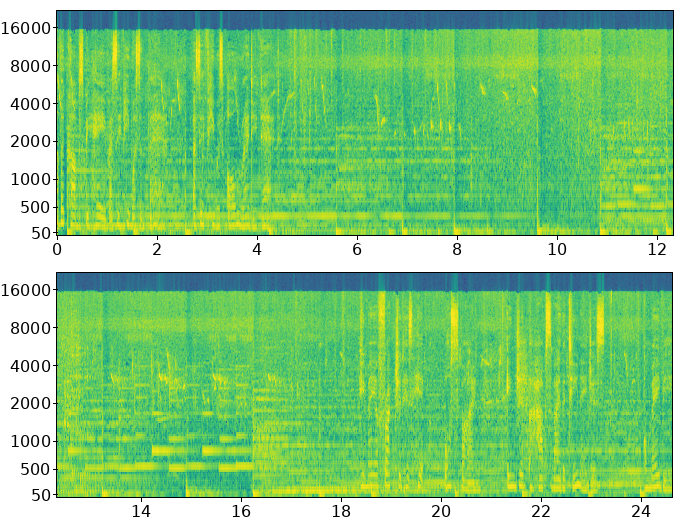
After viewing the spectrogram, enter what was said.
Other cubs behave as if he wasn't there, as if he was already dead. He may have fractured his hip or spine, injured perhaps by the teenagers. Or maybe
